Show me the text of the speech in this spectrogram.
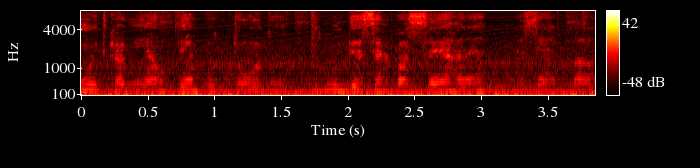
muito caminhão o tempo todo, todo mundo descendo pra serra, né? A serra, fala.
